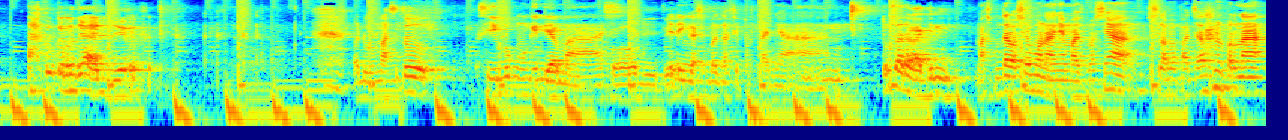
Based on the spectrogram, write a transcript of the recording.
aku kerja anjir. Aduh mas itu sibuk mungkin dia mas. Oh, gitu. jadi nggak sempat kasih pertanyaan. Hmm. terus ada lagi nih. Mas bentar saya mau nanya mas. Masnya selama pacaran pernah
